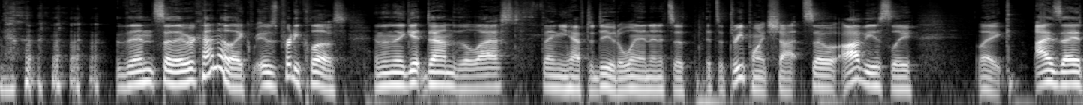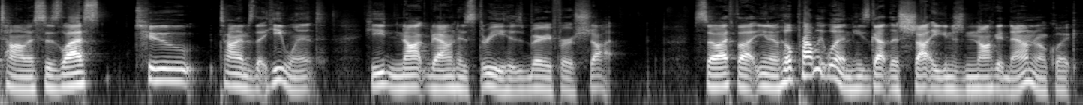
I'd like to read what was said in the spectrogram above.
then so they were kind of like it was pretty close, and then they get down to the last thing you have to do to win, and it's a it's a three point shot. So obviously, like Isaiah Thomas, his last two times that he went, he knocked down his three, his very first shot. So I thought, you know, he'll probably win. He's got this shot, he can just knock it down real quick.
